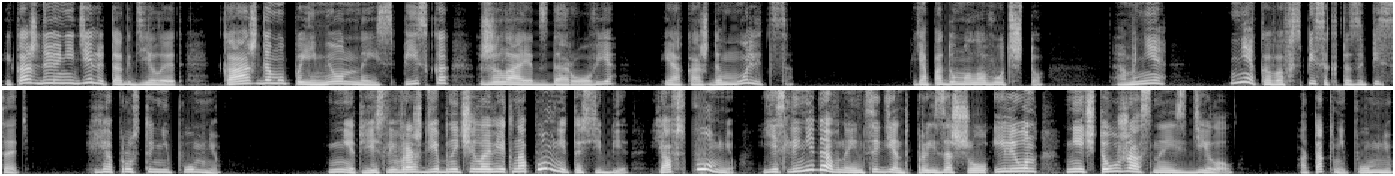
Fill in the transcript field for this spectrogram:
И каждую неделю так делает, каждому поименно из списка желает здоровья и о каждом молится. Я подумала вот что. А мне некого в список-то записать. Я просто не помню. Нет, если враждебный человек напомнит о себе, я вспомню, если недавно инцидент произошел или он нечто ужасное сделал. А так не помню.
